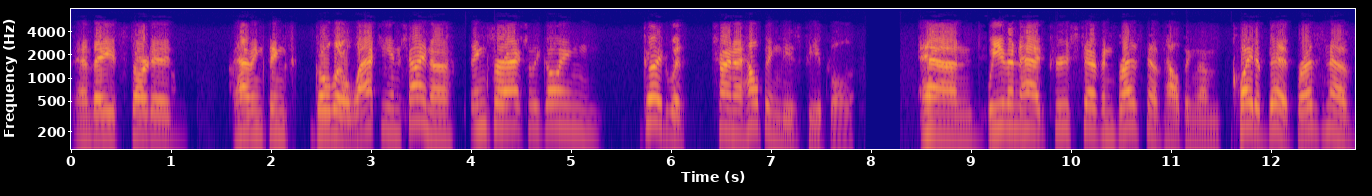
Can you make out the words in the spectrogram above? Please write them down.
and they started having things go a little wacky in China. Things are actually going good with China helping these people. And we even had Khrushchev and Brezhnev helping them quite a bit. Brezhnev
